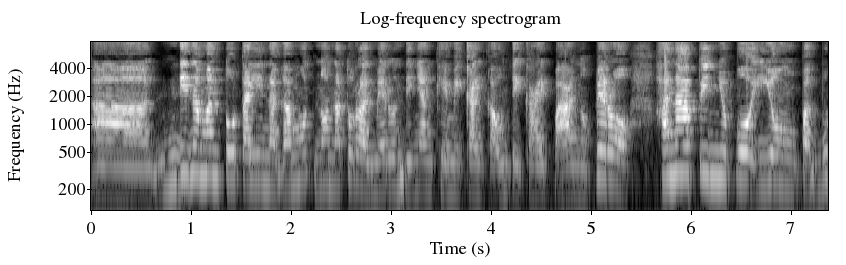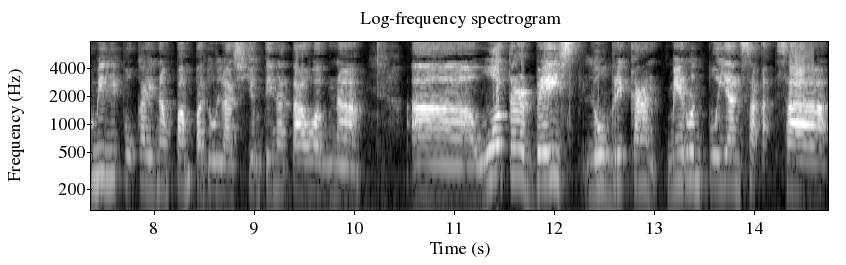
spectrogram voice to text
ah, hindi naman totally na gamot, no? Natural, meron din yung chemical kaunti kahit paano. Pero hanapin nyo po yung, pag bumili po kayo ng pampadulas, yung tinatawag na ah, water-based lubricant. Meron po yan sa, sa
